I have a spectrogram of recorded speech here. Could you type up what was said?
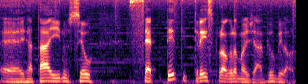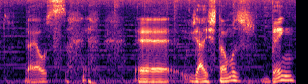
é, já tá aí no seu 73 programas já, viu, Biroto? Já é os é, já estamos bem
